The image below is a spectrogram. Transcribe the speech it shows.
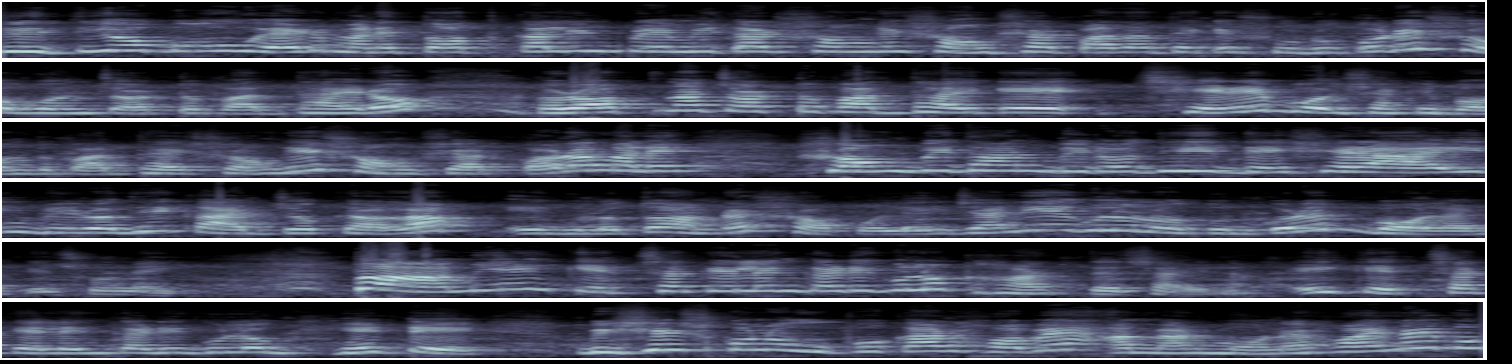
তৃতীয় বউয়ের মানে তৎকালীন প্রেমিকার সঙ্গে সংসার পাতা থেকে শুরু করে শোভন চট্টোপাধ্যায়েরও রত্না চট্টোপাধ্যায়কে ছেড়ে বৈশাখী বন্দ্যোপাধ্যায়ের সঙ্গে সংসার করা মানে সংবিধান বিরোধী, দেশের আইন বিরোধী কার্যকলাপ, এগুলো তো আমরা সকলেই জানি, এগুলো নতুন করে বলার কিছু নেই। তো আমি এই কেচ্ছা কেলেঙ্কারিগুলো ঘাঁটতে চাই না। এই কেচ্ছা কেলেঙ্কারিগুলো ঘেঁটে বিশেষ কোনো উপকার হবে আমার মনে হয় না, এবং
